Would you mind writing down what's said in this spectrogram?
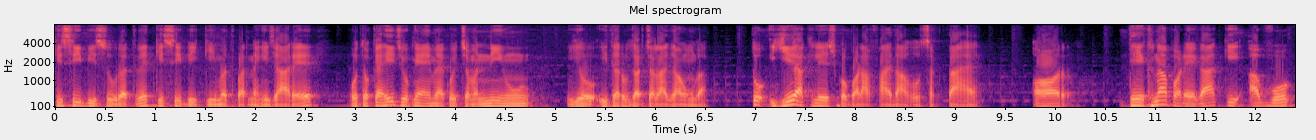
किसी भी सूरत में किसी भी कीमत पर नहीं जा रहे। वो तो कह ही चुके हैं, मैं कोई चवन्नी हूँ, यो इधर उधर चला जाऊँगा। तो ये अखिलेश को बड़ा फ़ायदा हो सकता है। और देखना पड़ेगा कि अब वो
